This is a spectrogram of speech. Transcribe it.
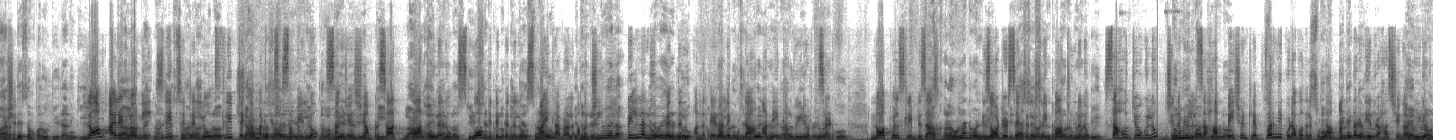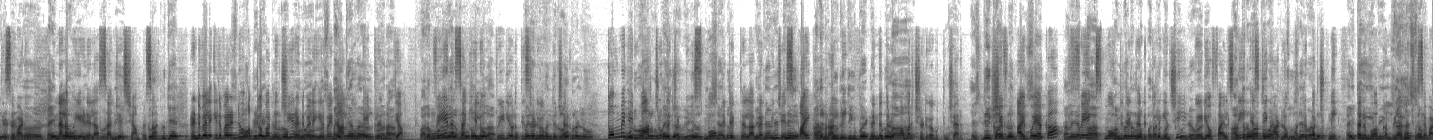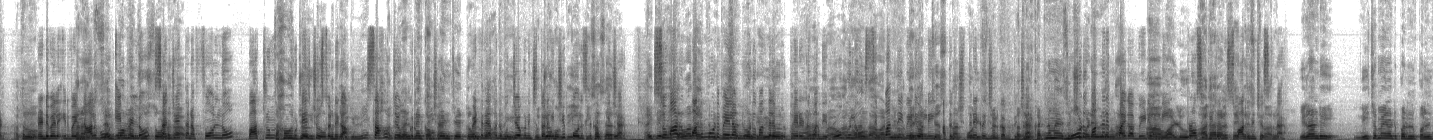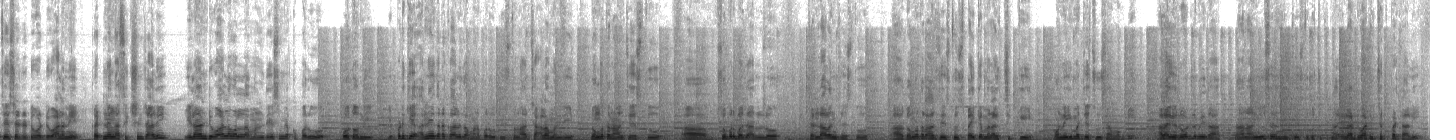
భారతదేశం పరువు తీయడానికి లాంగ్ ఐలాండ్లోని స్లీప్. సెంటర్లో స్లీప్ టెక్గా పనిచేసే సమయంలో సంజయ్ శ్యామ్ ప్రసాద్ బాత్రూమ్లలో స్మోక్ డిటెక్టర్లలో స్పై. కెమెరాలు అమర్చి 2000 పిల్లలు పెద్దలు అన్న తేడా లేకుండా 2024 అనేక వీడియోలు తీశాడు. నార్త్ వెల్ స్లీప్ డిజార్డర్ సెంటర్లోని బాత్రూమ్లలో సహోద్యోగులు చిన్నపిల్లలు సహా పేషెంట్లు ఎవరిని కూడా వదలకుండా అందరినీ రహస్యంగా వీడియోలు ఉండే- తీసేవాడు. నలభై ఏడేళ్ళ సంజయ్ శ్యామ్ ప్రసాద్. రెండు వేల ఇరవై రెండు అక్టోబర్ నుంచి రెండు వేల ఇరవై నాలుగు ఏప్రిల్ మధ్య 13,300 వేల సంఖ్యలో వీడియోలు 32 తీసినట్టు మంది గుర్తించారు రోగులను తొమ్మిది 300 బాత్రూమ్ల చుట్టూ స్మోక్. డిటెక్టర్ లా కనిపించే స్పై కెమెరాల్ని నిందితుడు అమర్చినట్టుగా గుర్తించారు షిఫ్ట్ అయిపోయాక ఫేక్ స్మోక్ డిటెక్టర్ని తొలగించి. వీడియో ఫైల్స్ని ఎస్డి కార్డులో వాటిని భద్రపరుచుకుని తన వర్క్ కంప్యూటర్లో. చూసేవాడు రెండు వేల ఇరవై నాలుగు ఏప్రిల్లో సంజయ్ తన ఫోన్లో బాత్రూమ్ ఫుటేజ్ చూస్తుండగా వెంటనే అతను ఉద్యోగం నుంచి తొలగించి పోలీసులకు. అప్పగించారు సుమారు పదమూడు వేల మూడు వందల ముప్పై రెండు మంది రోగులు సిబ్బంది అతను. చిత్రీకరించినట్టుగా గుర్తించారు మూడు వందలకు పైగా ప్రాసిక్యూటర్లు స్వాధీనం. చేసుకున్నారు ఇలాంటి నీచమైన పనులు పనులు చేసేటటువంటి వాళ్ళని కఠినంగా శిక్షించాలి ఇలాంటి వాళ్ళ వల్ల మన దేశం యొక్క పరువు పోతోంది ఇప్పటికే అనేక రకాలుగా మన పరువు తీస్తున్నారు చాలామంది దొంగతనాలు చేస్తూ ఆ, సూపర్ బజార్లలో చండాలం చేస్తూ ఆ దొంగతనాలు చేస్తూ స్పై కెమెరాకి చిక్కి మొన్న ఈ మధ్య చూసాం ఒకటి. అలాగే రోడ్ల మీద నానా న్యూసెన్స్ చేస్తూ కూర్చుంటున్నారు. ఇలాంటి వాటిని చెక్ పెట్టాలి.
